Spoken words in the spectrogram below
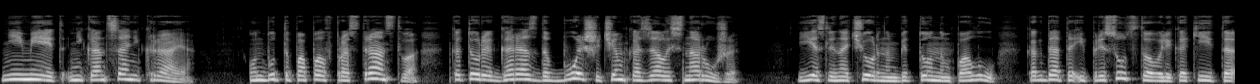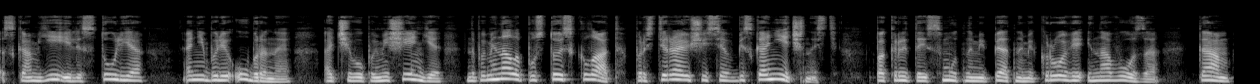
не имеет ни конца, ни края. Он будто попал в пространство, которое гораздо больше, чем казалось снаружи. Если на черном бетонном полу когда-то и присутствовали какие-то скамьи или стулья, они были убраны, отчего помещение напоминало пустой склад, простирающийся в бесконечность, покрытый смутными пятнами крови и навоза, там,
